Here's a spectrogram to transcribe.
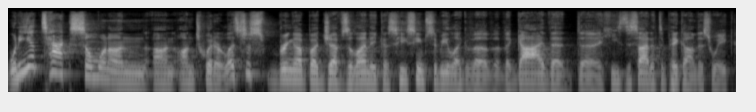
when he attacks someone on, on, on Twitter, let's just bring up uh, Jeff Zeleny because he seems to be like the, the, the guy that uh, he's decided to pick on this week.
